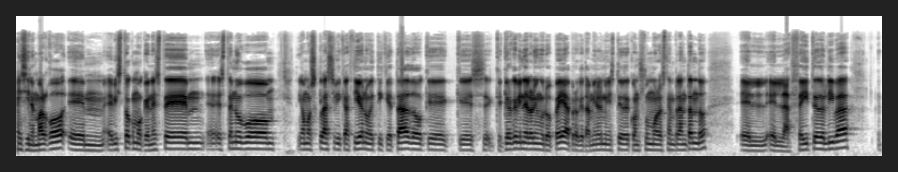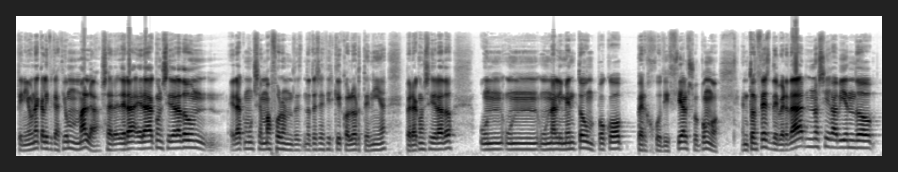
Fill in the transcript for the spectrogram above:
Y sin embargo, em, he visto como que en este, este nuevo, digamos, clasificación o etiquetado que, que, que, creo que viene de la Unión Europea, pero que también el Ministerio de Consumo lo está implantando, el, el aceite de oliva tenía una calificación mala. O sea, era, era considerado un. Era como un semáforo, no te sé decir qué color tenía, pero era considerado un, un, alimento un poco perjudicial, supongo. Entonces, ¿de verdad no sigue habiendo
